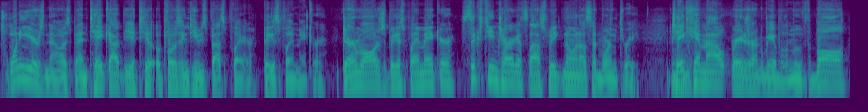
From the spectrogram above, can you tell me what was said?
20 years now has been take out the opposing team's best player, biggest playmaker. Darren Waller's the biggest playmaker. 16 targets last week. No one else had more than 3 mm-hmm. Take him out. Raiders aren't going to be able to move the ball.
